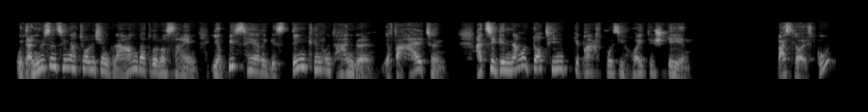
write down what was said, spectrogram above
Und dann müssen Sie natürlich im Klaren darüber sein, Ihr bisheriges Denken und Handeln, Ihr Verhalten hat Sie genau dorthin gebracht, wo Sie heute stehen. Was läuft gut?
